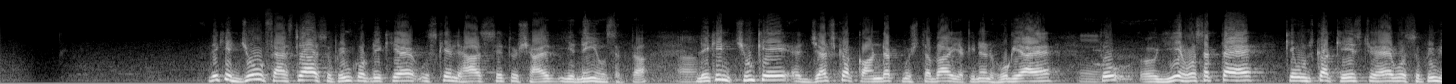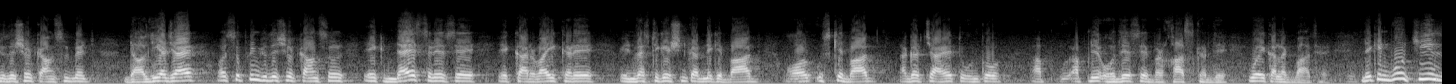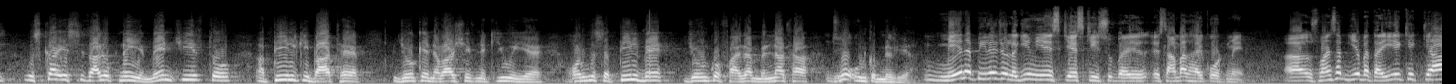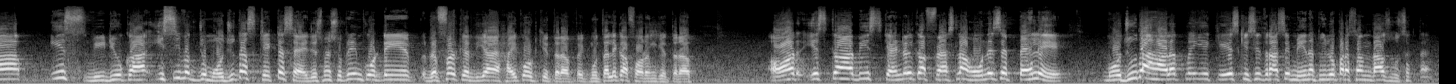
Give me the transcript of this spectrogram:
دیکھیے جو فیصلہ سپریم کورٹ نے کیا ہے اس کے لحاظ سے تو شاید یہ نہیں ہو سکتا۔ لیکن چونکہ جج کا کانڈکٹ مشتبہ یقیناً ہو گیا ہے تو یہ ہو سکتا ہے کہ ان کا کیس جو ہے وہ سپریم جوڈیشل کاؤنسل میں ڈال دیا جائے اور سپریم جوڈیشل کاؤنسل ایک نئے سرے سے ایک کارروائی کرے انویسٹیگیشن کرنے کے بعد اور اس کے بعد اگر چاہے تو ان کو اپ- اپنے عہدے سے برخاست کر دے۔ وہ ایک الگ بات ہے۔ لیکن وہ چیز اس کا اس سے تعلق نہیں ہے۔ مین چیز تو اپیل کی بات ہے جو کہ نواز شریف نے کی ہوئی ہے اور اس اپیل میں جو ان کو فائدہ ملنا تھا وہ ان کو مل گیا۔ مین اپیلیں جو لگی ہوئی ہیں اس کیس کی اسلام آباد ہائی کورٹ میں عثمان صاحب، یہ بتائیے کہ کیا اس ویڈیو کا اسی وقت جو موجودہ سٹیٹس ہے، جس میں سپریم کورٹ نے ریفر کر دیا ہے، ہائی کورٹ کی طرف، ایک متعلقہ فورم کی طرف، اور اس کا ابھی سکینڈل کا فیصلہ ہونے سے پہلے موجودہ حالت میں یہ کیس کسی طرح سے مین اپیلوں پر اثر انداز ہو سکتا ہے؟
